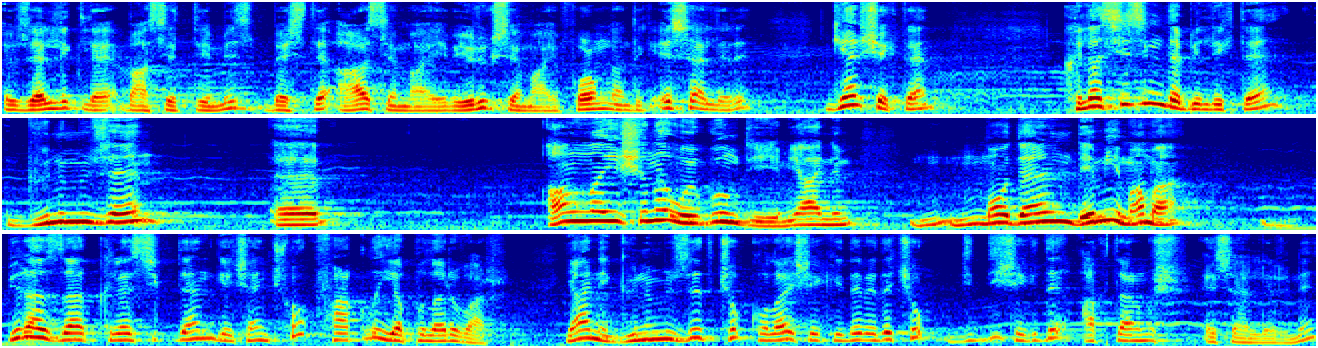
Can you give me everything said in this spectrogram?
özellikle bahsettiğimiz beste ağır semai ve yürük semai formlarındaki eserleri gerçekten klasizmle birlikte günümüzün e, anlayışına uygun diyeyim. Yani modern demeyeyim ama biraz daha klasikten geçen çok farklı yapıları var. Yani günümüzde de çok kolay şekilde ve de çok ciddi şekilde aktarmış eserlerini.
